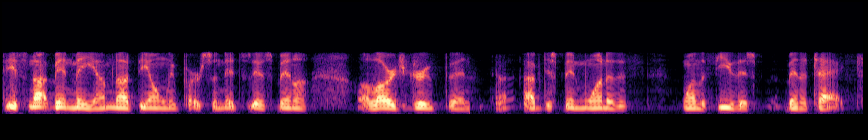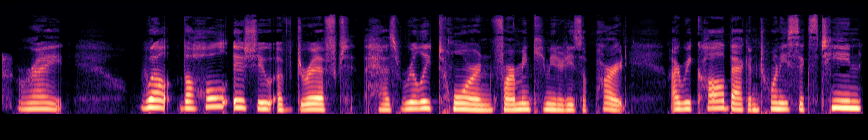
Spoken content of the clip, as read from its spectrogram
it's not been me. I'm not the only person. It's it's been a a large group, and uh, I've just been one of the one of the few that's been attacked. Right. Well, the whole issue of drift has really torn farming communities apart. I recall back in 2016,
